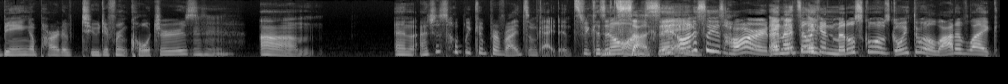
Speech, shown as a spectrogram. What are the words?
being a part of two different cultures. Mm-hmm. Um and I just hope we could provide some guidance because it No, I'm sucks. It honestly is hard. And, And I feel like in middle school I was going through a lot of like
